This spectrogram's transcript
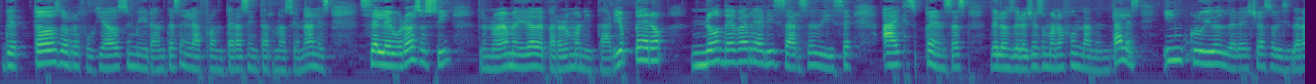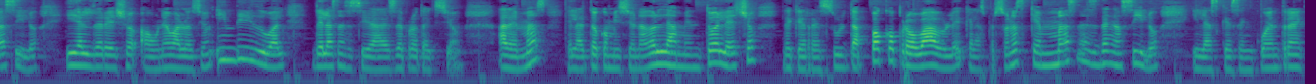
de todos los refugiados inmigrantes en las fronteras internacionales. Celebró, eso sí, la nueva medida de paro humanitario, pero no debe realizarse, dice, a expensas de los derechos humanos fundamentales, incluido el derecho a solicitar asilo y el derecho a una evaluación individual de las necesidades de protección. Además, el alto comisionado lamentó el hecho de que resulta poco probable que las personas que más necesitan asilo y las que se encuentran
